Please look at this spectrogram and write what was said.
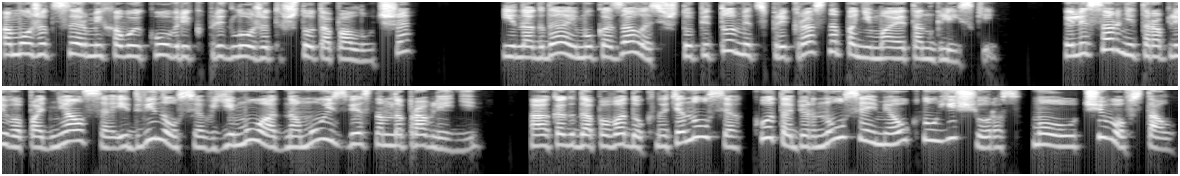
А может, сэр меховой коврик предложит что-то получше?» Иногда ему казалось, что питомец прекрасно понимает английский. Элисар неторопливо поднялся и двинулся в ему одному известном направлении. А когда поводок натянулся, кот обернулся и мяукнул еще раз, мол, чего встал.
